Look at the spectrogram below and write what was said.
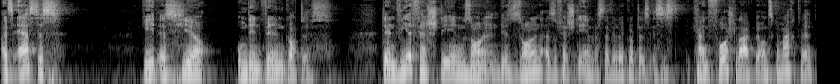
Als erstes geht es hier um den Willen Gottes. Denn wir verstehen sollen, wir sollen also verstehen, was der Wille Gottes ist. Es ist kein Vorschlag, der uns gemacht wird,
